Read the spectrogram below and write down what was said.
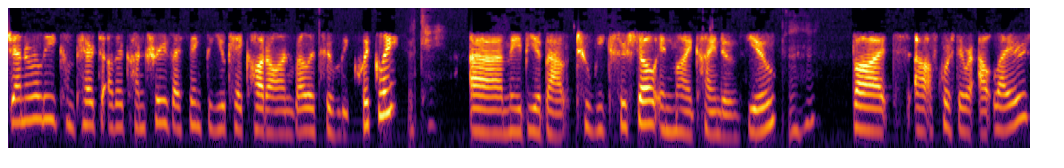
generally compared to other countries, I think the UK caught on relatively quickly. Okay. Uh, maybe about two weeks or so, in my kind of view. Mm-hmm. But uh, of course, there were outliers.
